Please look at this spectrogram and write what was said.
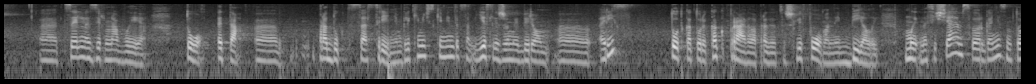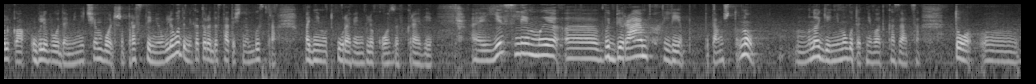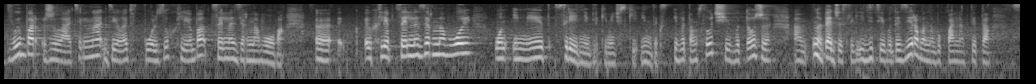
цельнозерновые, то это э, продукт со средним гликемическим индексом. Если же мы берем э, рис, тот, который, как правило, продается шлифованный, белый, мы насыщаем свой организм только углеводами, ничем больше, простыми углеводами, которые достаточно быстро поднимут уровень глюкозы в крови. Э, если мы э, выбираем хлеб, потому что, ну, многие не могут от него отказаться, то э, выбор желательно делать в пользу хлеба цельнозернового. Э, э хлеб цельнозерновой он имеет средний гликемический индекс. И в этом случае вы тоже, ну опять же, если едите его дозированно, буквально где-то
